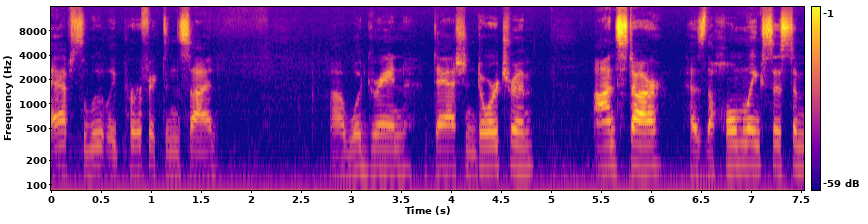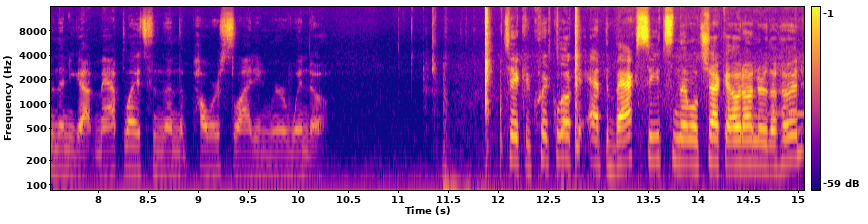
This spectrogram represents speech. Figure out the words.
absolutely perfect inside. Uh, wood grain dash and door trim. OnStar has the HomeLink system, and then you got map lights, and then the power sliding rear window. Take a quick look at the back seats, and then we'll check out under the hood.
